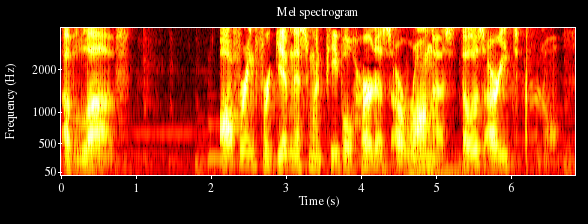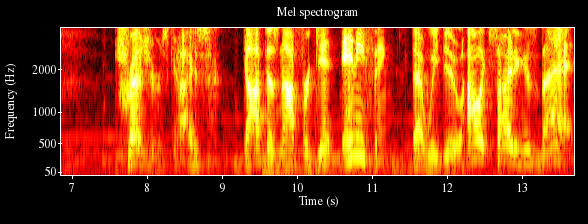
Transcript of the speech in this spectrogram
of love offering forgiveness when people hurt us or wrong us. Those are eternal treasures, guys. God does not forget anything that we do. How exciting is that?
